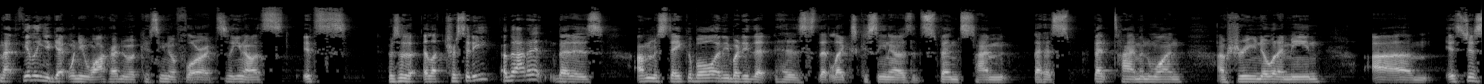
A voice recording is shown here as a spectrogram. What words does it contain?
That feeling you get when you walk onto a casino floor. It's you know it's it's there's an electricity about it that is unmistakable. Anybody that has that likes casinos that spends time that has spent time in one, I'm sure you know what I mean. Um, it's just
